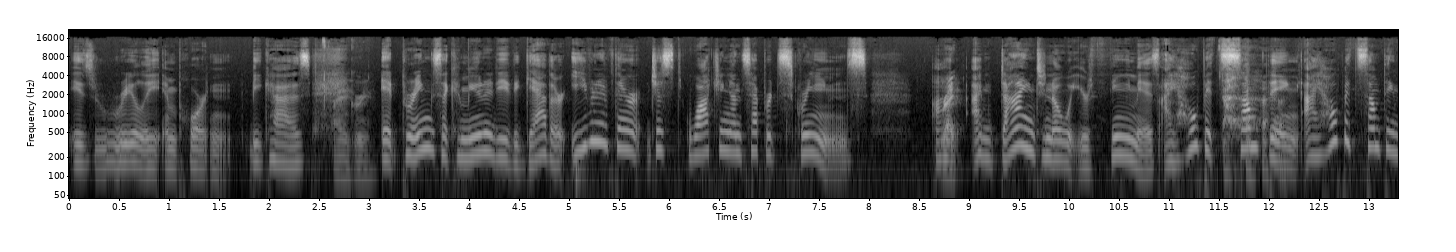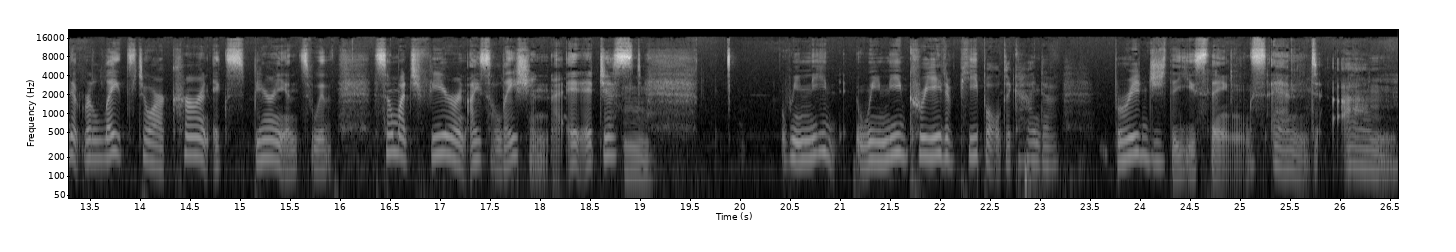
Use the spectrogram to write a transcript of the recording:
is really important because I agree. it brings a community together, even if they're just watching on separate screens. Uh, Right. I'm dying to know what your theme is. I hope it's something. I hope it's something that relates to our current experience with so much fear and isolation. It, it just Mm. we need we need creative people to kind of bridge these things, and um,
